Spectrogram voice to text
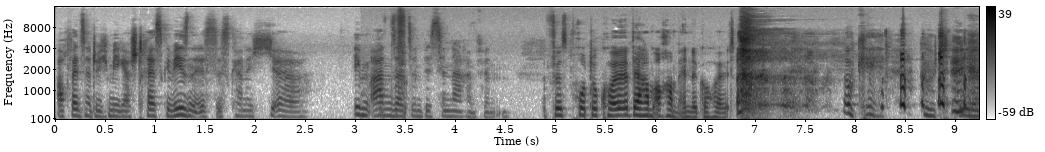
Auch wenn es natürlich mega Stress gewesen ist, das kann ich äh, im Ansatz ein bisschen nachempfinden fürs Protokoll, wir haben auch am Ende geheult. Okay, gut. Ja.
